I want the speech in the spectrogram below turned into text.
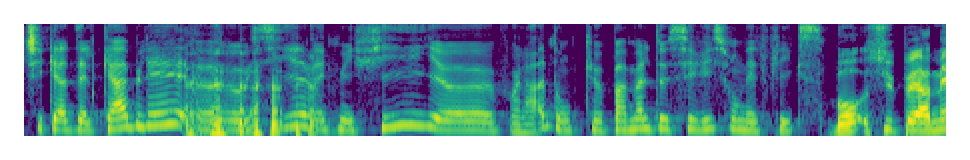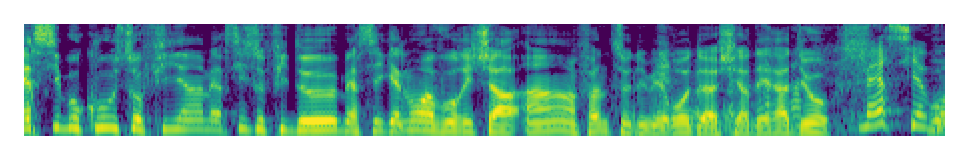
Chica del Cable aussi avec mes filles, voilà donc pas mal de séries sur Netflix. Bon super, merci beaucoup Sophie 1, merci Sophie 2, merci également à vous Richard 1, fin de ce numéro de HRD Radio. merci à vous.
